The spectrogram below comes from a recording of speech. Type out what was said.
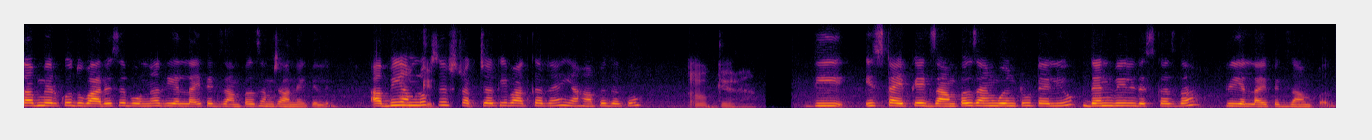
तब मेरे को दोबारा से बोलना रियल लाइफ एग्जांपल समझाने के लिए. अभी okay. हम लोग सिर्फ़ स्ट्रक्चर की बात कर रहे हैं यहाँ पे देखो. ओके the इस टाइप के examples I am going to tell you then we'll discuss the real life example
